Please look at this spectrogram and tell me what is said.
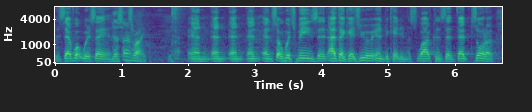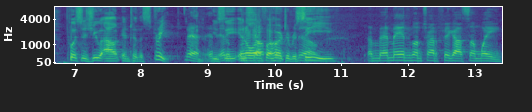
Is that what we're saying? Yes, sir. That's right. And, and, and, and, and so which means that I think as you were indicating, Mr. Watkins, that that sort of pushes you out into the street. Yeah, it- you see, in order up- for her to yeah. receive. A ma- man is going to try to figure out some way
